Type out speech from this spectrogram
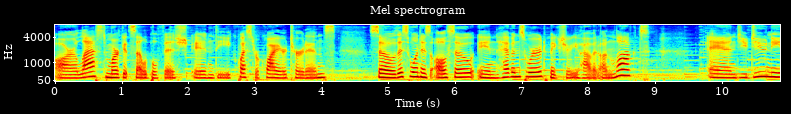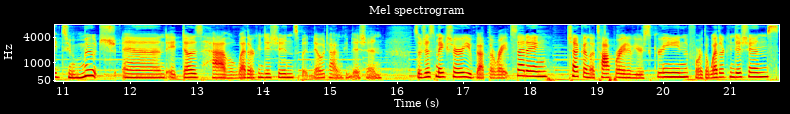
our last market sellable fish in the quest required turn-ins. So this one is also in Heavensward. Make sure you have it unlocked. and you do need to mooch, and it does have weather conditions, but no time condition. So just make sure you've got the right setting. Check on the top right of your screen for the weather conditions.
